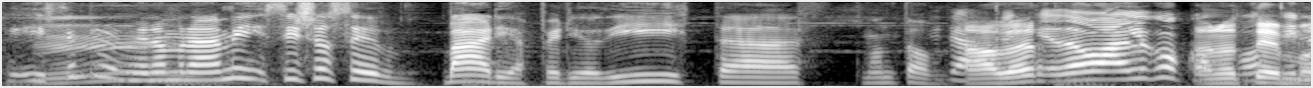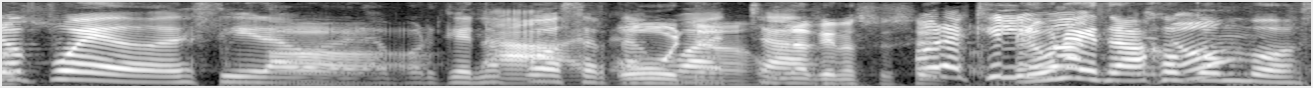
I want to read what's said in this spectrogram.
Y siempre me nombran a mí. Sí, yo sé varias, periodistas, un montón. A ver, ¿Quedó algo con vos? Y no puedo decir Ah. ahora, porque no Ah, puedo ser tan Una, guacha. una que no se sepa. Ahora, ¿qué Pero una que trabajó con vos.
